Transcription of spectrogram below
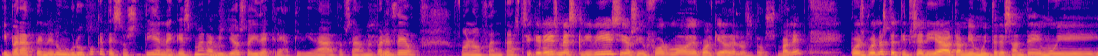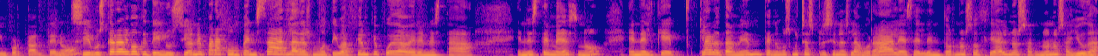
y para tener un grupo que te sostiene, que es maravilloso, y de creatividad. O sea, me parece, bueno, fantástico. Si queréis, me escribís y os informo de cualquiera de los dos, ¿vale? Pues bueno, este tip sería también muy interesante y muy importante, ¿no? Sí, buscar algo que te ilusione para compensar la desmotivación que puede haber en esta en este mes, ¿no? En el que, claro, también tenemos muchas presiones laborales, el entorno social no nos ayuda.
